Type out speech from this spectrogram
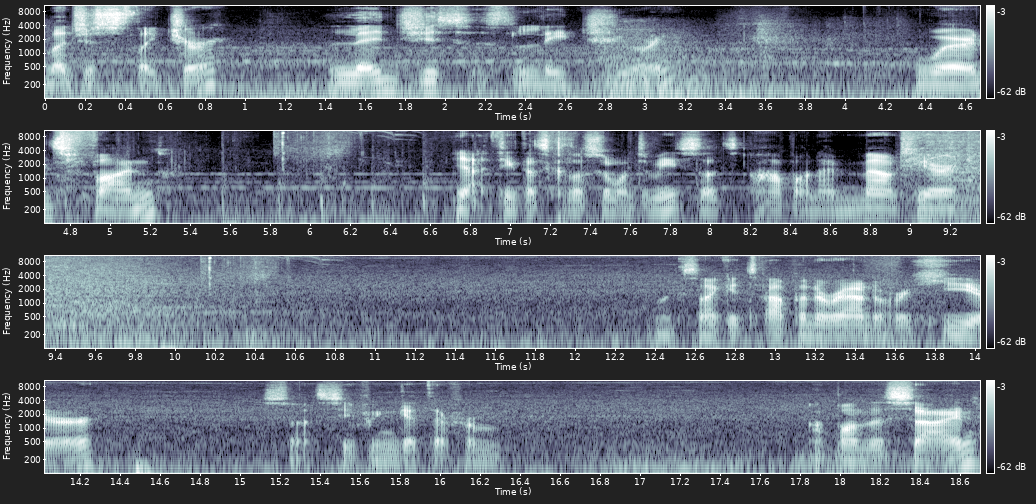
Legislature. Legislature. Words fun. Yeah, I think that's closer one to me, so let's hop on a mount here. Looks like it's up and around over here. So let's see if we can get there from up on this side.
